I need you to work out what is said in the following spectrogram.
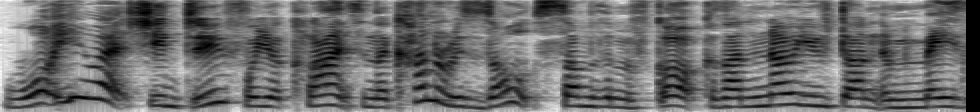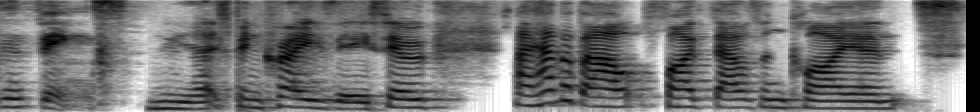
what you actually do for your clients and the kind of results some of them have got. Because I know you've done amazing things. Yeah, it's been crazy. So I have about 5,000 clients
